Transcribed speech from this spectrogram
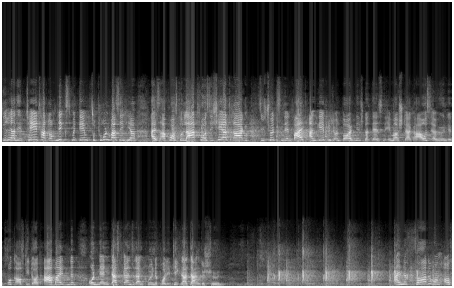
Die Realität hat doch nichts mit dem zu tun, was Sie hier als Apostolat vor sich hertragen. Sie schützen den Wald angeblich und beuten ihn stattdessen immer stärker aus, erhöhen den Druck auf die dort Arbeitenden und nennen das Ganze dann grüne Politik. Na, danke schön. Eine Forderung auf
